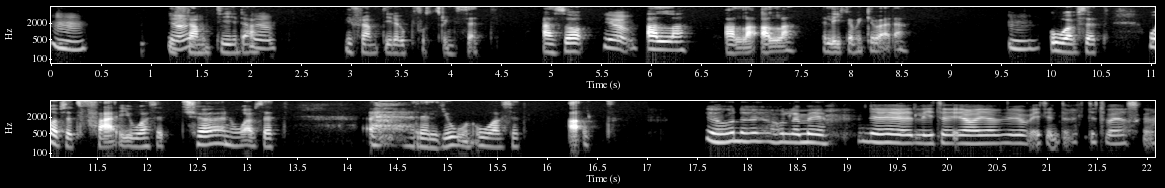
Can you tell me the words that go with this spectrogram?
Mm. i, Ja, framtida, Ja. i framtida uppfostringssätt. Alltså Ja. alla, alla, alla är lika mycket värda. Mm. Oavsett, oavsett färg, oavsett kön, oavsett eh, religion, oavsett allt. Ja, det, jag håller med. Det är lite, ja, jag, jag vet inte riktigt vad jag ska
